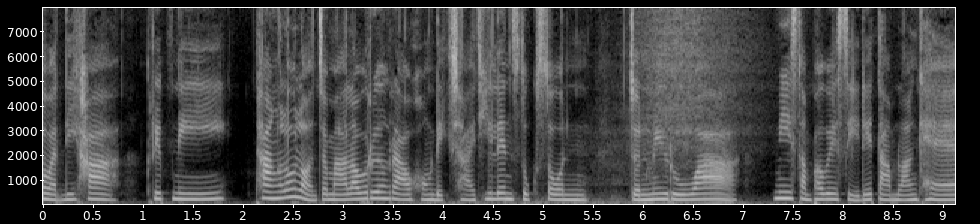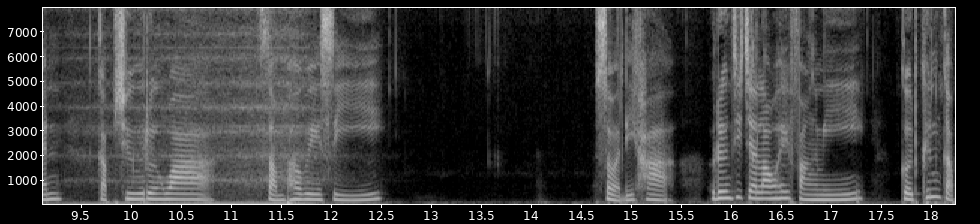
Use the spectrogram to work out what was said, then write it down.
สวัสดีค่ะ คลิปนี้ทางเล่าหลอนจะมาเล่าเรื่องราวของเด็กชายที่เล่นซุกซน จนไม่รู้ว่า มีสัมภเวสีได้ตามล้างแค้น กับชื่อเรื่องว่า สัมภเวสี สวัสดีค่ะ เรื่องที่จะเล่าให้ฟังนี้ เกิดขึ้นกับ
